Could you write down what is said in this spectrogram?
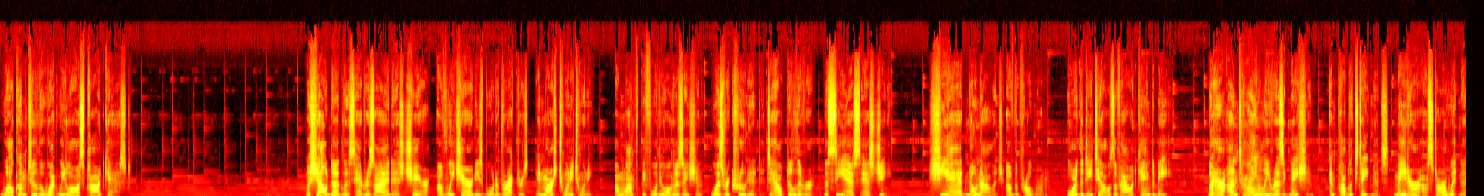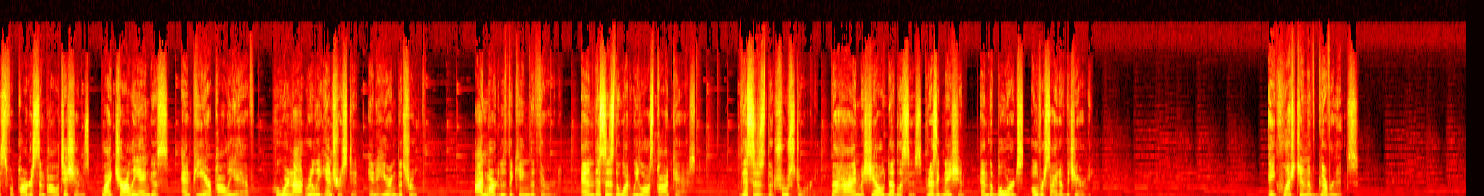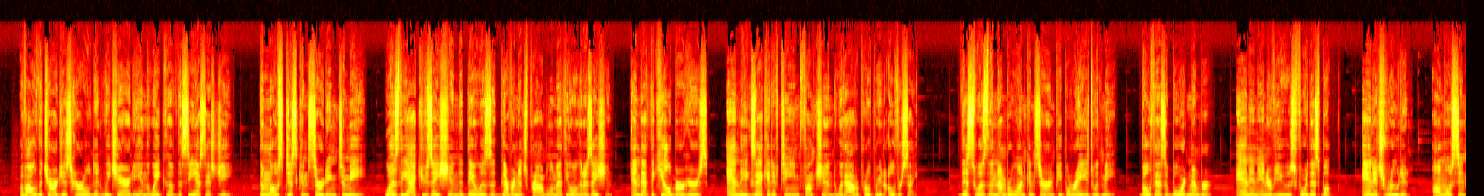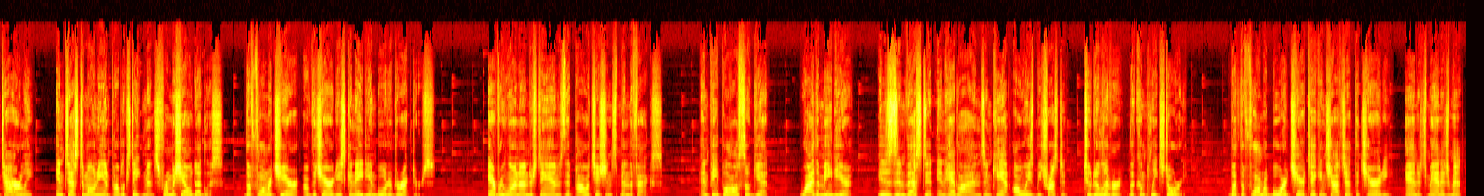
Welcome to the What We Lost podcast. Michelle Douglas had resigned as chair of We Charity's board of directors in March 2020, a month before the organization was recruited to help deliver the CSSG. She had no knowledge of the program or the details of how it came to be. But her untimely resignation and public statements made her a star witness for partisan politicians like Charlie Angus and Pierre Poilievre, who were not really interested in hearing the truth. I'm Martin Luther King III, and this is the What We Lost podcast. This is the true story behind Michelle Douglas's resignation and the board's oversight of the charity. A question of governance. Of all the charges hurled at We Charity in the wake of the CSSG, the most disconcerting to me was the accusation that there was a governance problem at the organization and that the Kielburgers and the executive team functioned without appropriate oversight. This was the number one concern people raised with me, both as a board member and in interviews for this book. And it's rooted almost entirely in testimony and public statements from Michelle Douglas, the former chair of the charity's Canadian Board of Directors. Everyone understands that politicians spin the facts, and people also get why the media is invested in headlines and can't always be trusted to deliver the complete story. But the former board chair taking shots at the charity and its management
